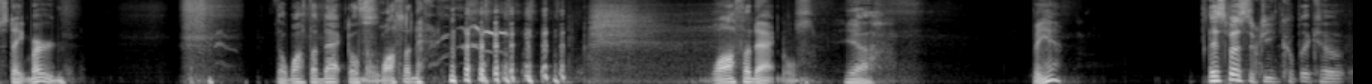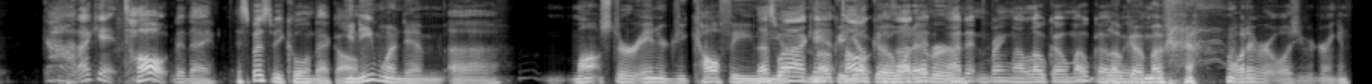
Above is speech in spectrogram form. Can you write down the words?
State bird. The wathadactyls. Wathadac- Wathadactyls. Yeah. But yeah, It's supposed to be cool. God, I can't talk today. It's supposed to be cooling back off. you need one of them uh, Monster Energy coffee. That's why I can't mocha, talk. Yoko, 'cause I didn't- whatever. I didn't, bring my loco moco. Loco mocha, whatever it was you were drinking.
